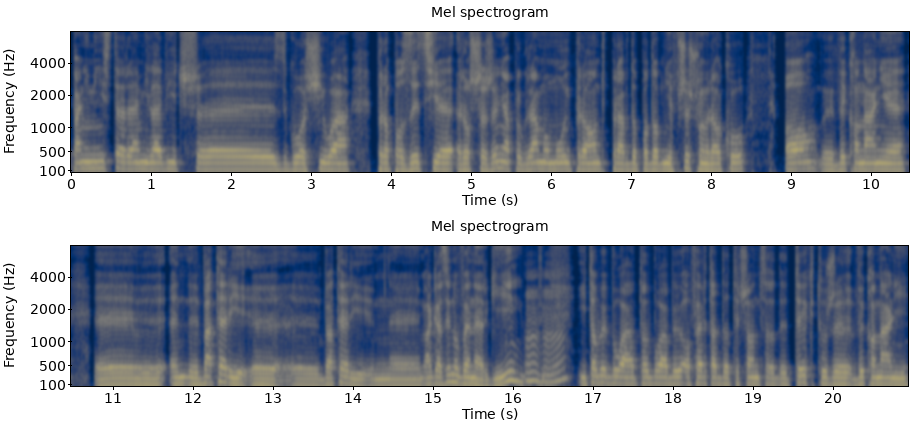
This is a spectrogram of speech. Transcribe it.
pani minister Emilewicz y, zgłosiła propozycję rozszerzenia programu Mój Prąd prawdopodobnie w przyszłym roku o wykonanie en- baterii, baterii magazynów energii. Mhm. I to, by była, to byłaby oferta dotycząca tych, którzy wykonali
